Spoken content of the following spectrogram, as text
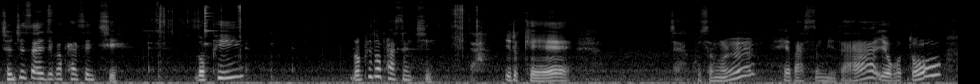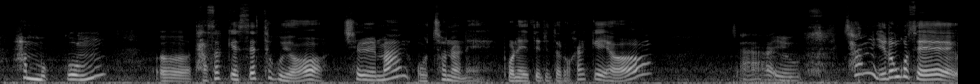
전체 사이즈가 8cm 높이 높이도 8cm 자 이렇게 자 구성을 해봤습니다. 요것도 한 묶음 어, 다섯 개 세트고요. 7만 5천 원에 보내드리도록 할게요. 자, 요, 참 이런 곳에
